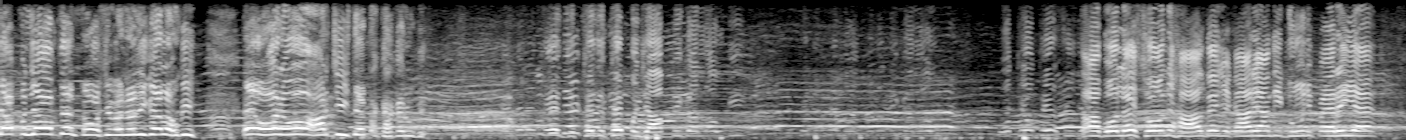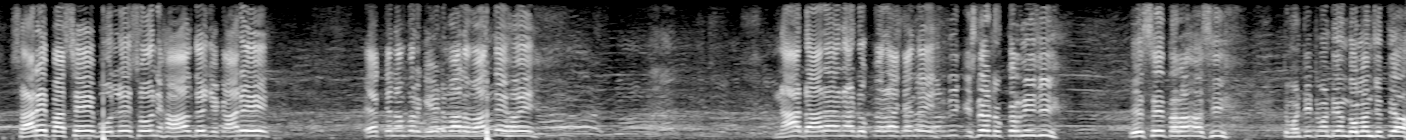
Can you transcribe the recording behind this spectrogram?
ਜਾਂ ਪੰਜਾਬ ਦੇ ਨੌਜਵਾਨਾਂ ਦੀ ਗੱਲ ਆਊਗੀ ਇਹ ਹੋਰ ਉਹ ਹਰ ਚੀਜ਼ ਤੇ ਧੱਕਾ ਕਰੂਗੇ। ਇਹ ਜਿੱਥੇ ਜਿੱਥੇ ਪੰਜਾਬ ਦੀ ਗੱਲ ਤਾਂ ਬੋਲੇ ਸੋ ਨਿਹਾਲ ਦੇ ਜਕਾਰਿਆਂ ਦੀ ਗੂੰਜ ਪੈ ਰਹੀ ਹੈ। ਸਾਰੇ ਪਾਸੇ ਬੋਲੇ ਸੋ ਨਿਹਾਲ ਦੇ ਜਕਾਰੇ। ਇੱਕ ਨੰਬਰ ਗੇਟ ਵੱਲ ਵਧਦੇ ਹੋਏ। ਨਾ ਡਰ ਨਾ ਡੁੱਕਰਾ ਕਹਿੰਦੇ। ਨਹੀਂ ਕਿਸੇ ਦਾ ਡੁੱਕਰ ਨਹੀਂ ਜੀ। ਇਸੇ ਤਰ੍ਹਾਂ ਅਸੀਂ 2020 ਅੰਦੋਲਨ ਜਿੱਤਿਆ।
